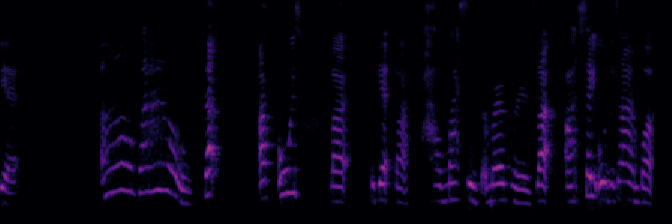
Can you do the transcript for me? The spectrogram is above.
Yeah. Oh wow, that I've always like forget that how massive America is. Like I say all the time, but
